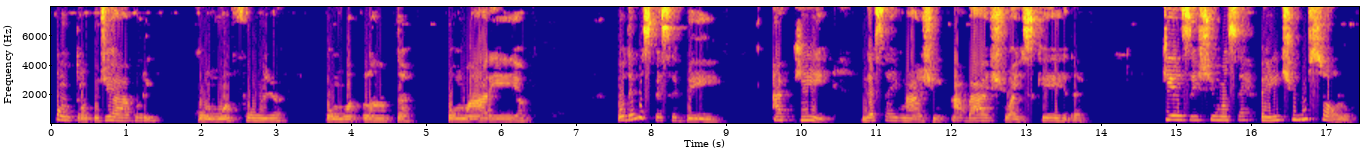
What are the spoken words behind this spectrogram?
com um tronco de árvore, com uma folha, com uma planta, com a areia. Podemos perceber aqui nessa imagem abaixo à esquerda que existe uma serpente no solo,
